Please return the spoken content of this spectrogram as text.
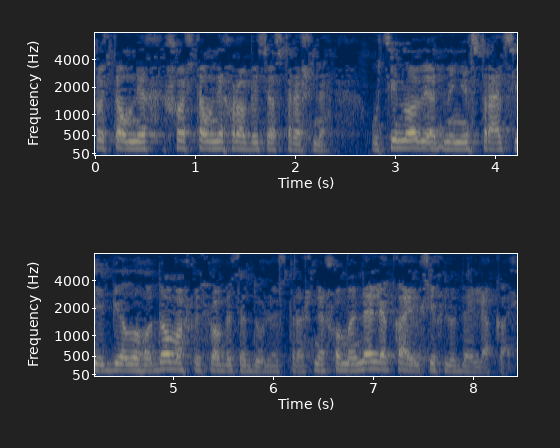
щось там в них щось там в них робиться страшне. У цій новій адміністрації Білого Дома щось робиться дуже страшне, що мене лякає, всіх людей лякає.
